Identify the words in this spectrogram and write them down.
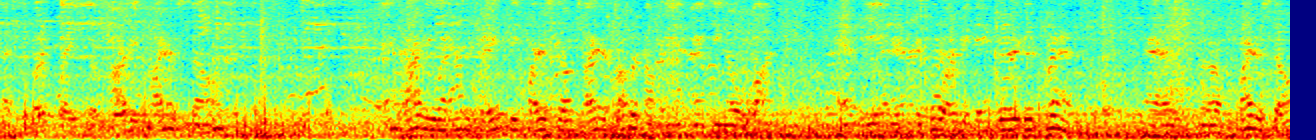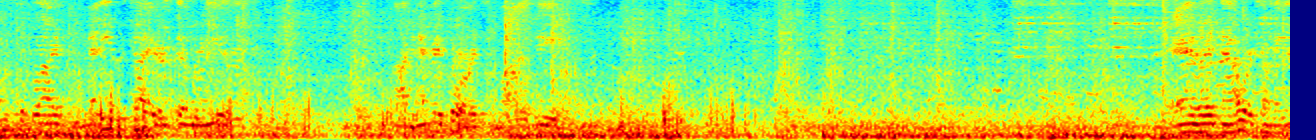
That's the birthplace of Harvey Firestone. Harvey went on to create the Firestone Tire Rubber Company in 1901. And he and Henry Ford became very good friends as uh, Firestone supplied many of the tires that were used on Henry Ford's Model Ts. And right now we're coming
